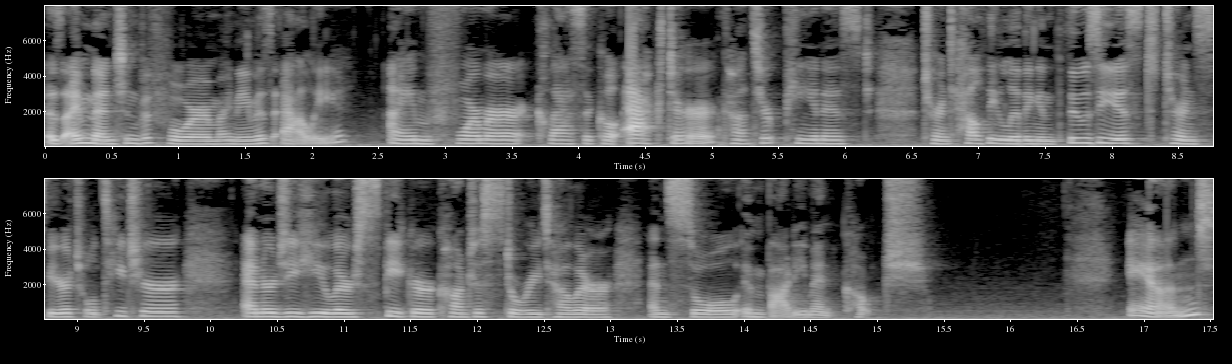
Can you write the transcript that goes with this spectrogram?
As I mentioned before, my name is Allie. I am a former classical actor, concert pianist, turned healthy living enthusiast, turned spiritual teacher, energy healer, speaker, conscious storyteller, and soul embodiment coach. And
